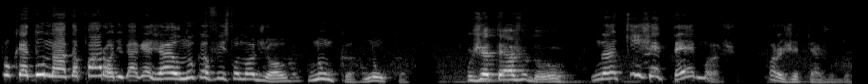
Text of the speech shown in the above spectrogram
Porque do nada parou de gaguejar. Eu nunca fiz fonoaudiólogo. Nunca, nunca. O GT ajudou. Não, que GT, mancho? Ora, GT ajudou.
